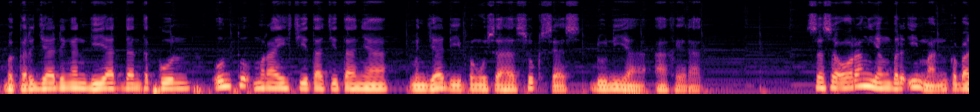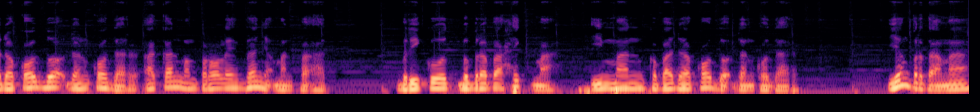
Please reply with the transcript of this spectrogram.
Bekerja dengan giat dan tekun untuk meraih cita-citanya menjadi pengusaha sukses dunia akhirat. Seseorang yang beriman kepada kodok dan kodar akan memperoleh banyak manfaat Berikut beberapa hikmah iman kepada kodok dan kodar. Yang pertama,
